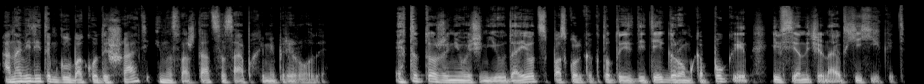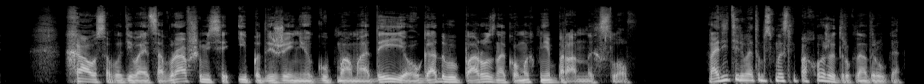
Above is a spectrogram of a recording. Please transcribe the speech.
Она велит им глубоко дышать и наслаждаться запахами природы. Это тоже не очень ей удается, поскольку кто-то из детей громко пукает, и все начинают хихикать. Хаос овладевает собравшимися, и по движению губ мамы Адеи я угадываю пару знакомых мне бранных слов. Родители в этом смысле похожи друг на друга,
